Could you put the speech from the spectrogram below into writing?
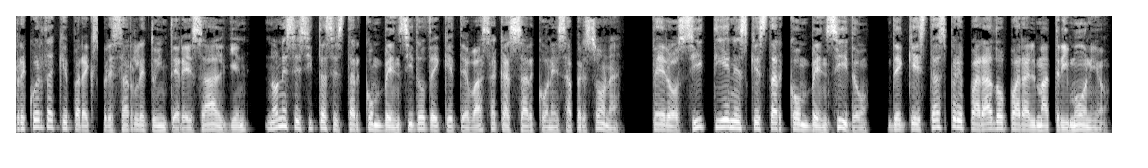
Recuerda que para expresarle tu interés a alguien, no necesitas estar convencido de que te vas a casar con esa persona, pero sí tienes que estar convencido de que estás preparado para el matrimonio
